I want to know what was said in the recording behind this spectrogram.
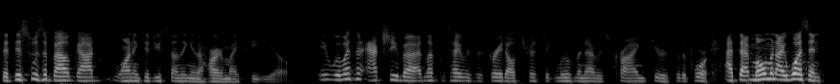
that this was about God wanting to do something in the heart of my CEO. It wasn't actually about, I'd love to tell you, it was this great altruistic movement. I was crying tears for the poor. At that moment, I wasn't.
